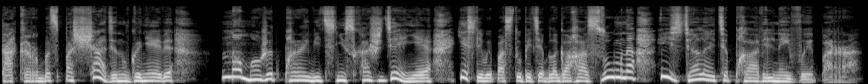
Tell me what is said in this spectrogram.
Такер беспощаден в гневе, но может проявить снисхождение, если вы поступите благоразумно и сделаете правильный выбор».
